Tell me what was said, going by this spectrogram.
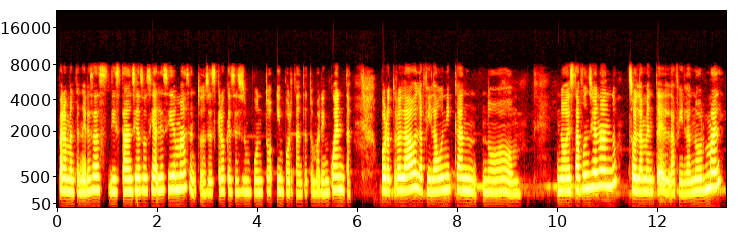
para mantener esas distancias sociales y demás, entonces creo que ese es un punto importante a tomar en cuenta. Por otro lado, la fila única no, no está funcionando, solamente la fila normal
